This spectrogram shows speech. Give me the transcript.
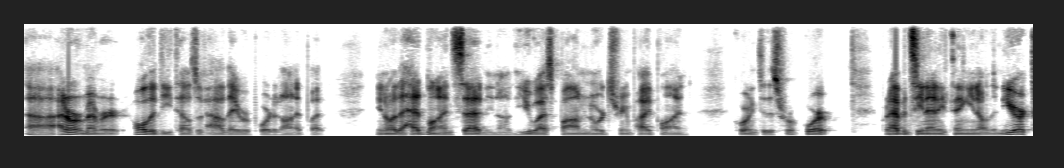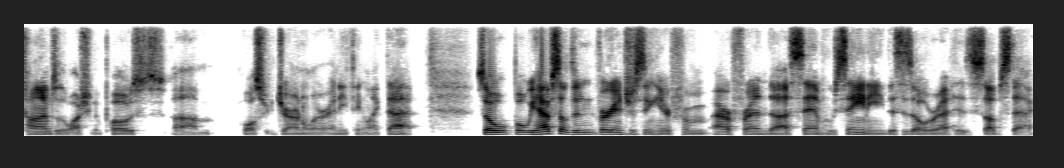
uh, I don't remember all the details of how they reported on it, but you know the headline said, you know, the U.S. bombed Nord Stream pipeline, according to this report but I haven't seen anything, you know, in the New York Times or the Washington Post, um, Wall Street Journal, or anything like that. So, but we have something very interesting here from our friend uh, Sam Husseini. This is over at his Substack,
